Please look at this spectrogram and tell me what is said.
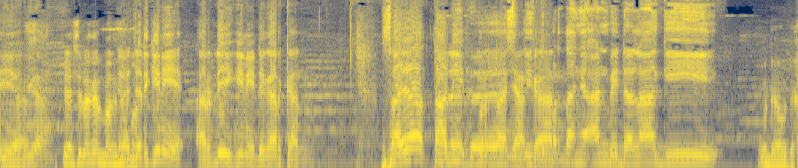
iya. Iya. ya silakan Bang Ya, jadi gini, Ardi gini dengarkan. Saya tadi Selebes, Itu pertanyakan. pertanyaan beda lagi. Udah udah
